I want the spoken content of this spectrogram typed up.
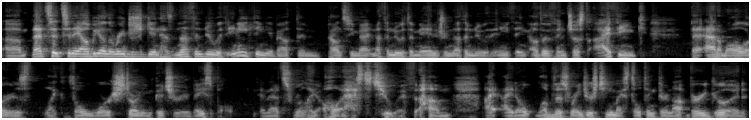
Um, that's it today. I'll be on the Rangers again. Has nothing to do with anything about them bouncing back. Nothing to do with the manager. Nothing to do with anything other than just I think that Adam Oller is like the worst starting pitcher in baseball, and that's really all it has to do with. Um, I, I, don't love this Rangers team. I still think they're not very good,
